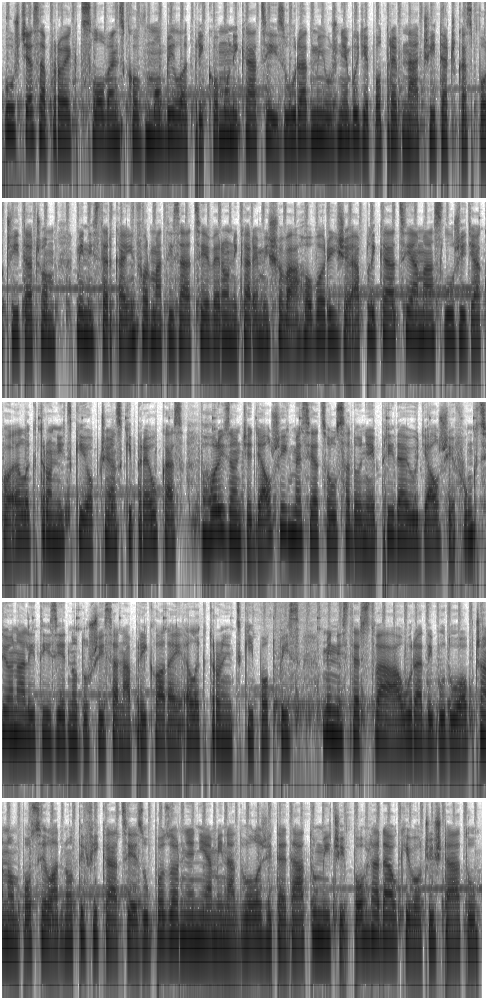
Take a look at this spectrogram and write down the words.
Spúšťa sa projekt Slovensko v mobile. Pri komunikácii s úradmi už nebude potrebná čítačka s počítačom. Ministerka informatizácie Veronika Remišová hovorí, že aplikácia má slúžiť ako elektronický občiansky preukaz. V horizonte ďalších mesiacov sa do nej pridajú ďalšie funkcionality, zjednoduší sa napríklad aj elektronický podpis. Ministerstva a úrady budú občanom posielať notifikácie s upozorneniami na dôležité dátumy či pohľadávky voči štátu.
